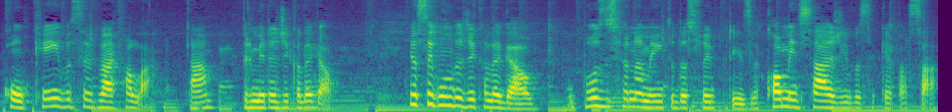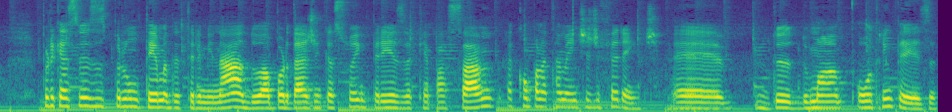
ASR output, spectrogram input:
com quem você vai falar, tá? Primeira dica legal. E a segunda dica legal, o posicionamento da sua empresa. Qual mensagem você quer passar? Porque às vezes por um tema determinado, a abordagem que a sua empresa quer passar é completamente diferente é de, de uma outra empresa.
